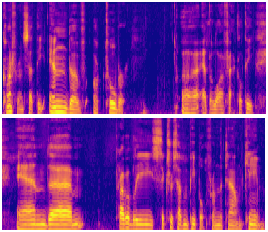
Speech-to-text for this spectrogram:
conference at the end of October uh, at the law faculty, and um, probably six or seven people from the town came.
